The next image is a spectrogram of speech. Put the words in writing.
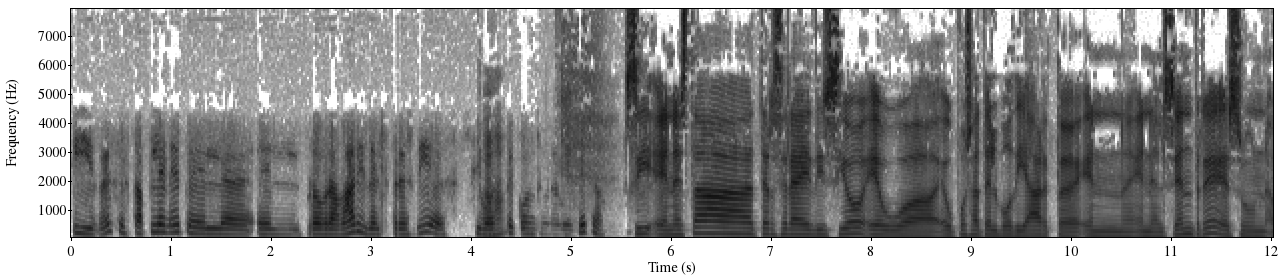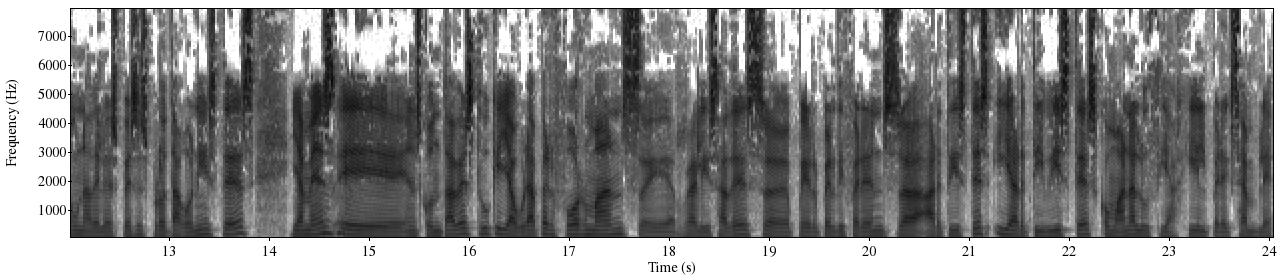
i res, està plenet el, el programari dels tres dies. Si vols, uh -huh. te conto una miqueta. Sí, en esta tercera edició heu, uh, heu posat el body art en, en el centre, és un, una de les peces protagonistes, i a més uh -huh. eh, ens contaves tu que hi haurà performance eh, realitzades eh, per, per diferents artistes i activistes com Ana Lucía Gil, per exemple.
